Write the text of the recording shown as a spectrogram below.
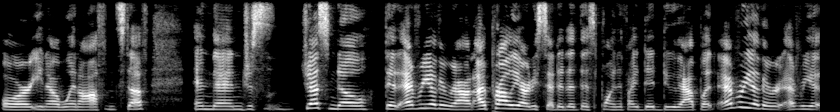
or you know went off and stuff and then just just know that every other round i probably already said it at this point if i did do that but every other every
